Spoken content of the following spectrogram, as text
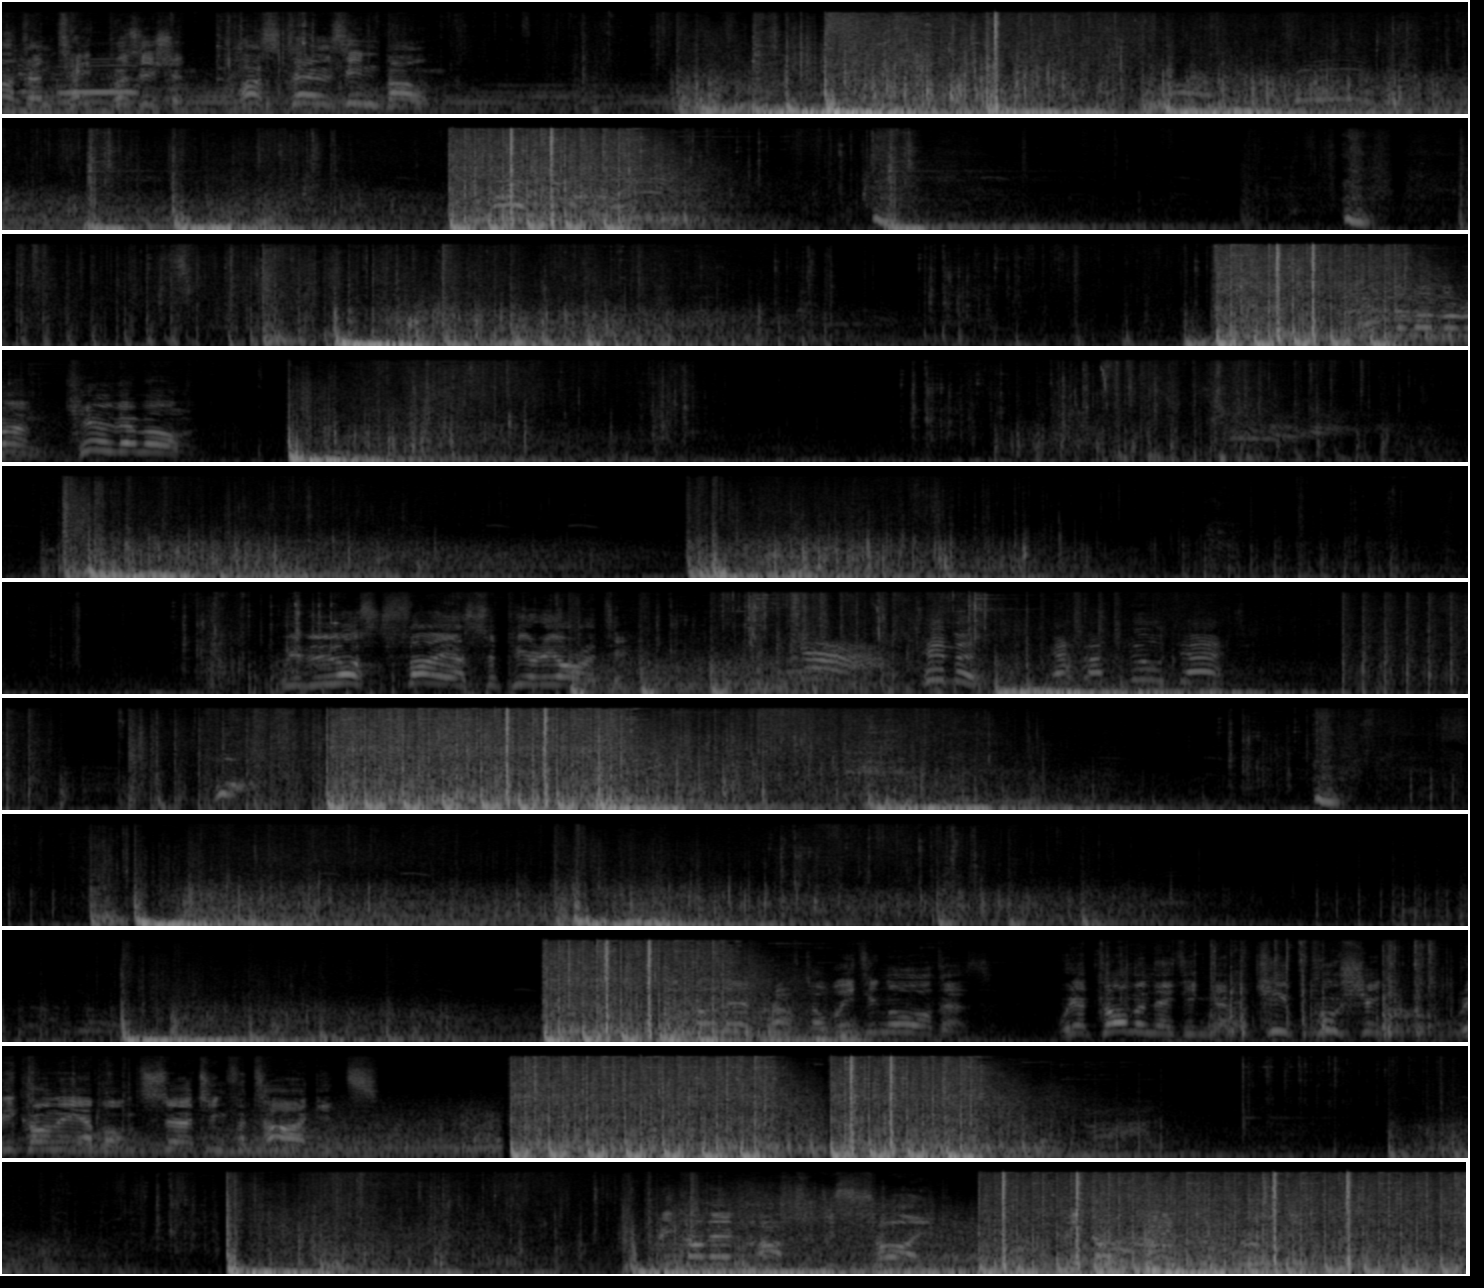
Spartan, take position. Hostiles inbound. Kill them all. Fire superiority. Himmel! Er verblutet! Awaiting orders. We're dominating them. Keep pushing. Recon airborne, searching for targets. Aircraft destroyed. Concluded.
